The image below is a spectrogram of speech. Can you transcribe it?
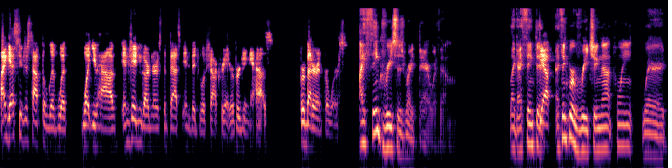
I guess you just have to live with what you have. And Jayden Gardner is the best individual shot creator Virginia has, for better and for worse. I think Reese is right there with him. Like I think that yeah. I think we're reaching that point where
